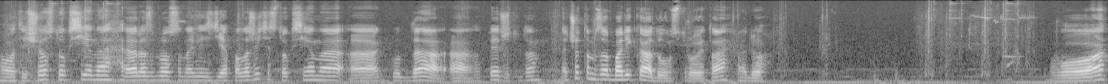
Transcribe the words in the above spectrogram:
Вот, еще сток сена э, разбросано везде. Положите сток сена а, куда? А, опять же туда. А что там за баррикаду он строит, а? Алло. Во.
